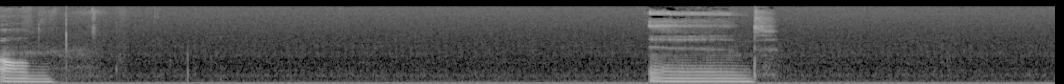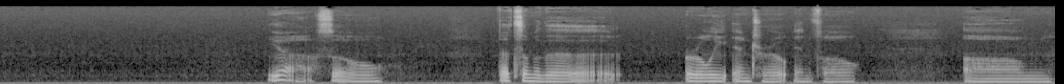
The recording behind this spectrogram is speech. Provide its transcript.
Um, and yeah, so that's some of the early intro info. Um,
